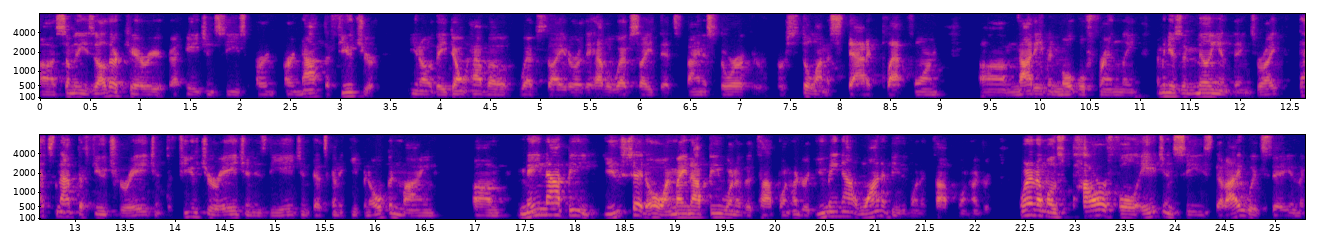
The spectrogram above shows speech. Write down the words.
Uh, some of these other carrier uh, agencies are, are not the future. You know, they don't have a website or they have a website that's dinosauric or, or still on a static platform, um, not even mobile friendly. I mean, there's a million things, right? That's not the future agent. The future agent is the agent that's going to keep an open mind. Um, may not be, you said, oh, I might not be one of the top 100. You may not want to be one of the top 100. One of the most powerful agencies that I would say in the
